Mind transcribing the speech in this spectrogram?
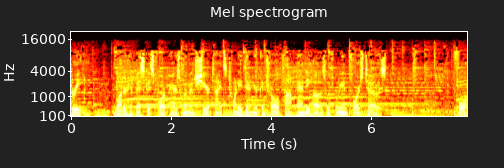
3. Water Hibiscus 4 pairs women's sheer tights 20 denier control top pantyhose with reinforced toes. 4.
